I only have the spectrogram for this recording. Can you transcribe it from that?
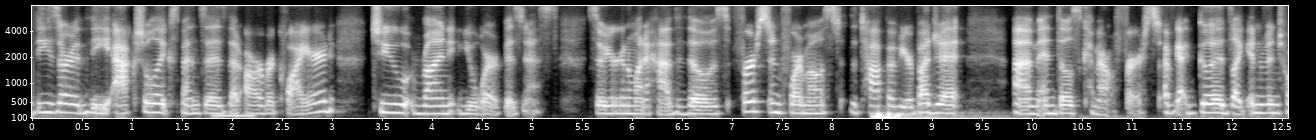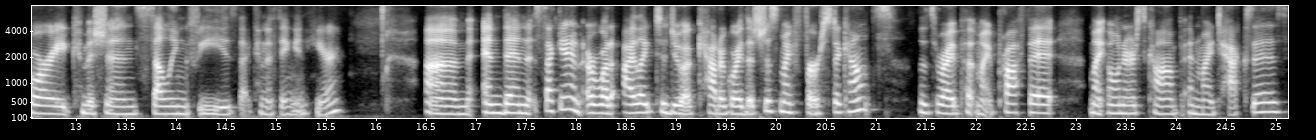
these are the actual expenses that are required to run your business. So you're going to want to have those first and foremost, the top of your budget, um, and those come out first. I've got goods like inventory, commissions, selling fees, that kind of thing in here. Um, and then second, or what I like to do a category that's just my first accounts. That's where I put my profit, my owner's comp, and my taxes.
